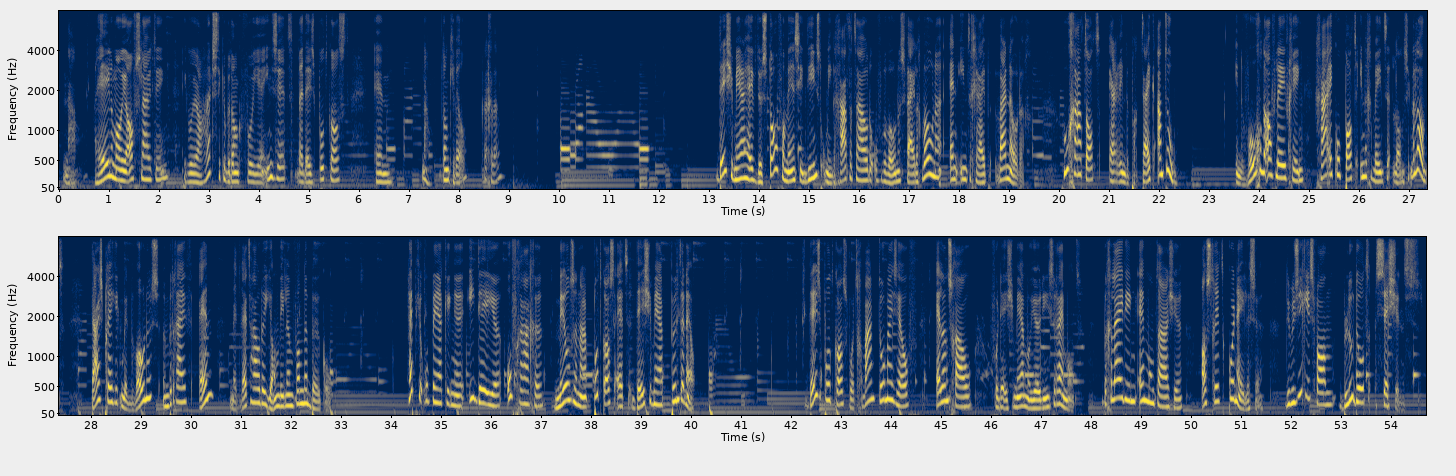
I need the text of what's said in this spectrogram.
Nou, hele mooie afsluiting. Ik wil je hartstikke bedanken voor je inzet bij deze podcast. En nou, dankjewel. Graag gedaan. Dechemer heeft dus tal van mensen in dienst om in de gaten te houden of bewoners veilig wonen en in te grijpen waar nodig. Hoe gaat dat er in de praktijk aan toe? In de volgende aflevering ga ik op pad in de gemeente Lansingerland. Daar spreek ik met bewoners, een bedrijf en met wethouder Jan-Willem van den Beukel. Heb je opmerkingen, ideeën of vragen? Mail ze naar podcast.dechemer.nl Deze podcast wordt gemaakt door mijzelf, Ellen Schouw, voor Dechemer Milieudienst Rijnmond. Begeleiding en montage Astrid Cornelissen. De muziek is van Blue Dot Sessions.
